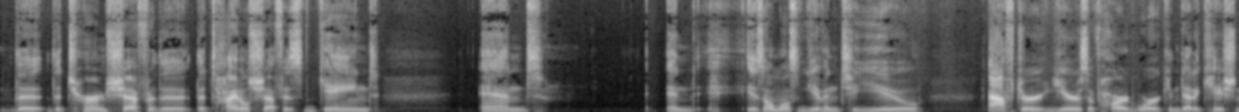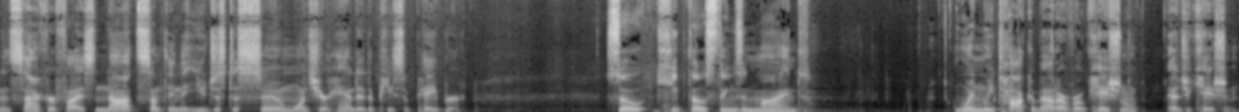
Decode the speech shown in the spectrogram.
the the term chef or the the title chef is gained and and is almost given to you after years of hard work and dedication and sacrifice, not something that you just assume once you're handed a piece of paper. So keep those things in mind when we talk about our vocational education.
